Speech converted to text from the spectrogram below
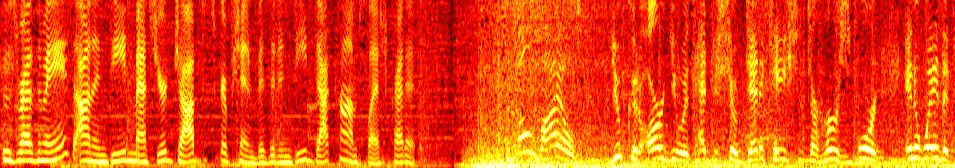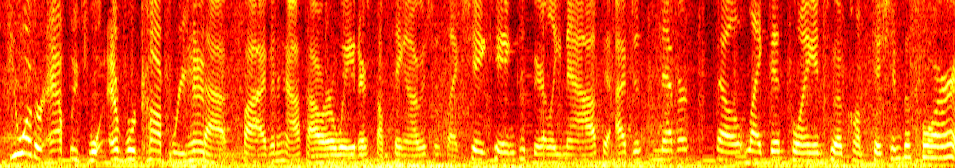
whose resumes on Indeed match your job description. Visit Indeed.com slash credit. Simone Biles, you could argue, has had to show dedication to her sport in a way that few other athletes will ever comprehend. That five and a half hour wait or something, I was just like shaking, could barely nap. I've just never felt like this going into a competition before.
